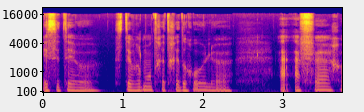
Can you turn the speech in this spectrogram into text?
Et c'était c'était vraiment très très drôle à, faire.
